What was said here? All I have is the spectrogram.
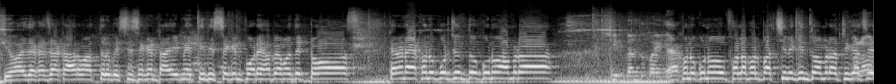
কি হয় দেখা যাক আর মাত্র বেশি সেকেন্ড টাইমে তিরিশ সেকেন্ড পরে হবে আমাদের টস কেননা এখনও পর্যন্ত কোনো আমরা এখনও কোনো ফলাফল পাচ্ছি না কিন্তু আমরা ঠিক আছে?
